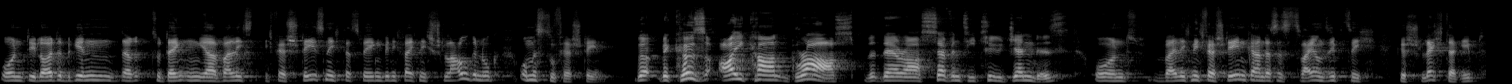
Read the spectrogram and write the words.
Und die Leute beginnen zu denken, ja, weil ich, ich verstehe es nicht, deswegen bin ich vielleicht nicht schlau genug, um es zu verstehen. That because I can't grasp that there are 72 genders, Und weil ich nicht verstehen kann, dass es 72 Geschlechter gibt,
